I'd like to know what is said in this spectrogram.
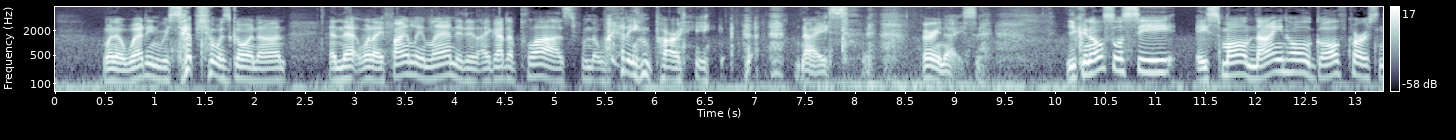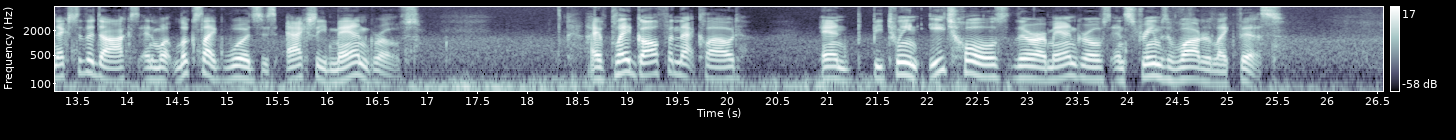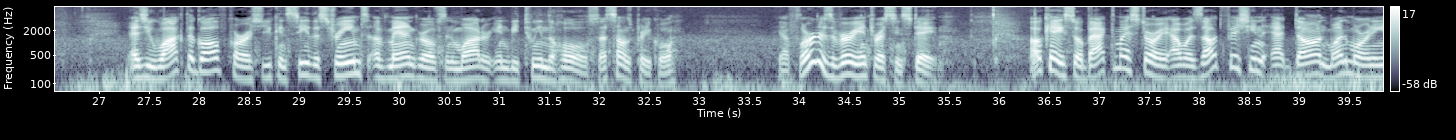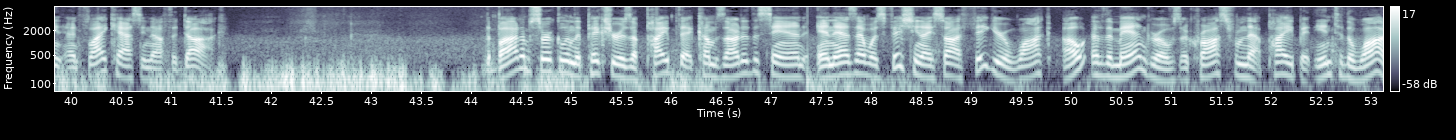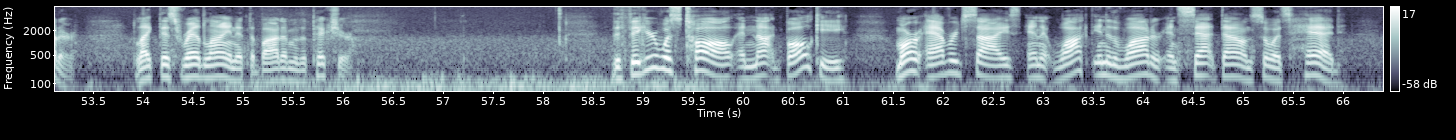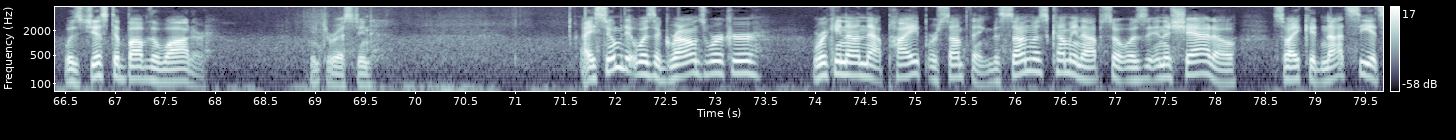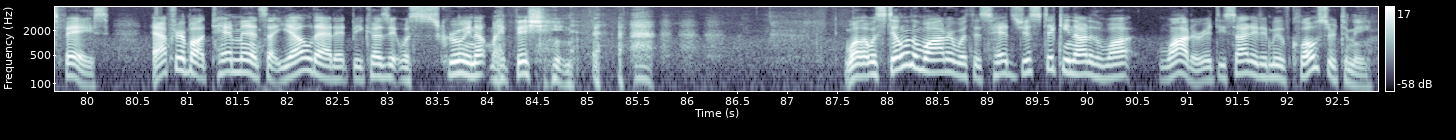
when a wedding reception was going on and that when I finally landed it, I got applause from the wedding party. nice, very nice. You can also see a small nine-hole golf course next to the docks and what looks like woods is actually mangroves. I have played golf in that cloud and between each holes there are mangroves and streams of water like this. As you walk the golf course you can see the streams of mangroves and water in between the holes. That sounds pretty cool. Yeah, Florida is a very interesting state. Okay, so back to my story. I was out fishing at dawn one morning and fly casting off the dock. The bottom circle in the picture is a pipe that comes out of the sand and as I was fishing I saw a figure walk out of the mangroves across from that pipe and into the water like this red line at the bottom of the picture. The figure was tall and not bulky, more average size and it walked into the water and sat down so its head was just above the water. Interesting. I assumed it was a grounds worker working on that pipe or something. The sun was coming up so it was in a shadow so I could not see its face. After about 10 minutes I yelled at it because it was screwing up my fishing. While it was still in the water with its head just sticking out of the wa water, it decided to move closer to me.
